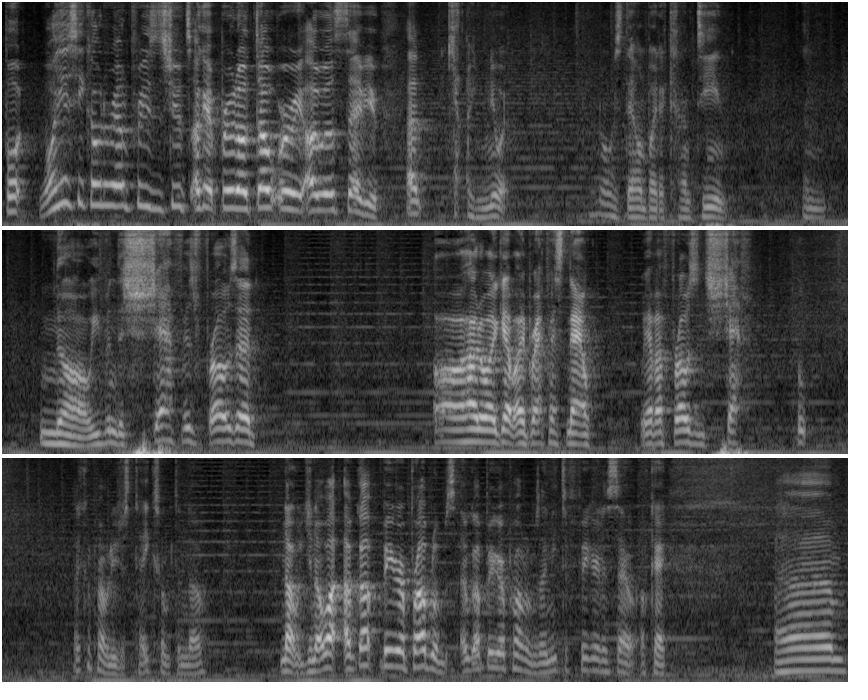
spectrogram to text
But why is he going around freezing shoots? Okay, Bruno, don't worry. I will save you. And yeah, I knew it. Bruno was down by the canteen. And no, even the chef is frozen. Oh, how do I get my breakfast now? We have a frozen chef. I could probably just take something though. No, you know what? I've got bigger problems. I've got bigger problems. I need to figure this out. Okay. Um,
